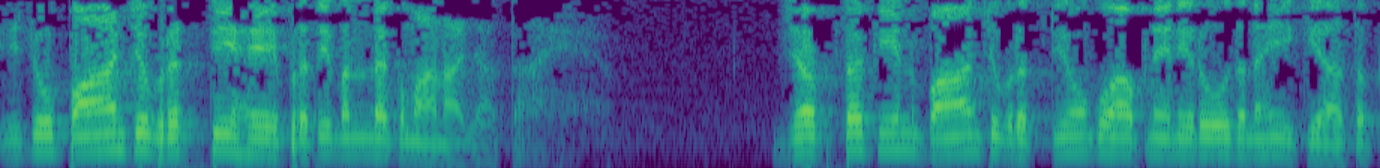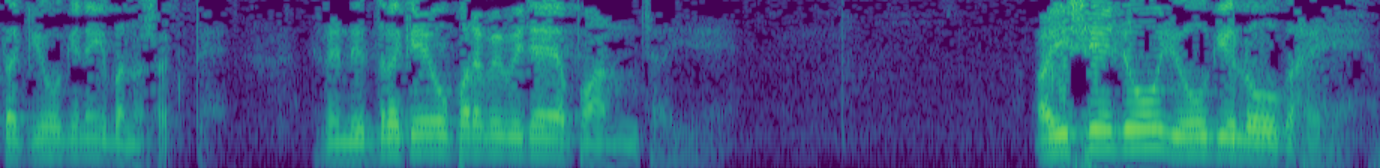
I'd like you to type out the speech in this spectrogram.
ये जो पाँच वृत्ति है, प्रतिबंधक माना जाता है। जब तक इन पाँच वृत्तियों को आपने निरोध नहीं किया, तब तक योगी नहीं बन सकते। इसलिए निद्र के ऊपर भी विजय पान चाहिए। ऐसे जो योगी लोग हैं,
